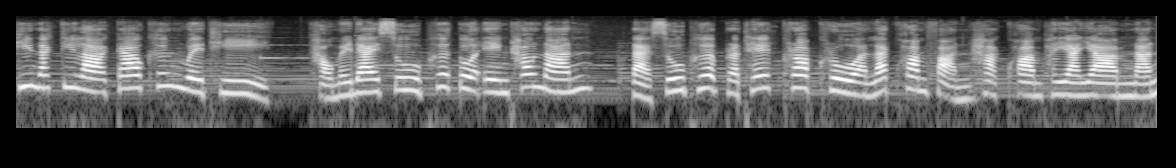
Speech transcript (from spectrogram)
ที่นักกีฬาก้าวขึ้นเวที เขาไม่ได้สู้เพื่อตัวเองเท่านั้น แต่สู้เพื่อประเทศครอบครัวและความฝันหากความพยายามนั้น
